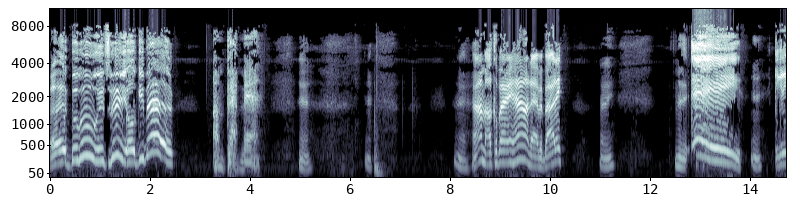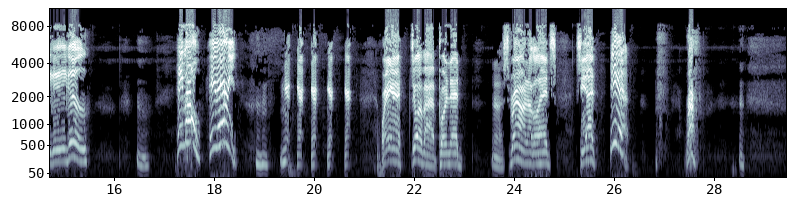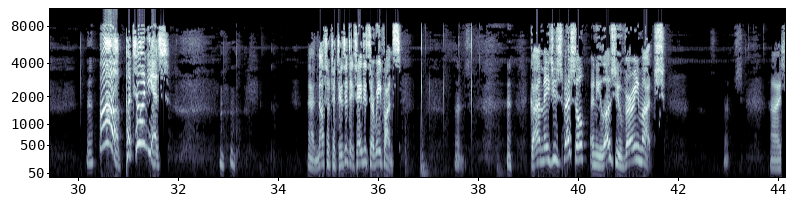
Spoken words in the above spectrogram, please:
Hey, boo boo, it's me, Yogi Bear. I'm Batman. Yeah. Yeah. Yeah. I'm Huckleberry Hound, everybody. Hey. Hey! Giggity giggity goo. Hey Moe! Hey Larry! Yeah, yeah, yeah, yeah, yeah. What are you doing about it, Puddinhead? Uh, sprout, knuckleheads. See that? Yeah. Ruff. oh, petunias. uh, no substitutes, exchanges, or refunds. God made you special, and He loves you very much. I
